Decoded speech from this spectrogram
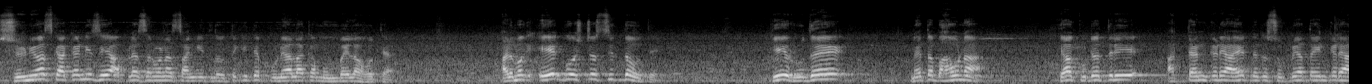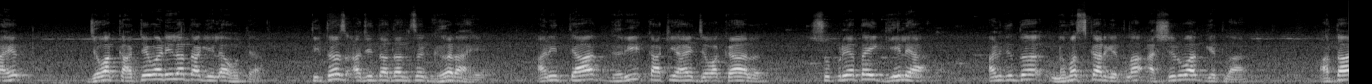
श्रीनिवास काकांनीच हे आपल्या सर्वांना सांगितलं होतं की ते पुण्याला का मुंबईला होत्या. आणि मग एक गोष्ट सिद्ध होते. की हृदय नाही तर भावना ह्या कुठंतरी आत्यांकडे आहेत नाही तर सुप्रियाताईंकडे आहेत. जेव्हा काटेवाडीला त्या गेल्या होत्या तिथंच अजितदादांचं घर आहे. आणि त्या घरी काकी आहेत जेव्हा कळालं सुप्रियाताई गेल्या आणि तिथं नमस्कार घेतला आशीर्वाद घेतला. आता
